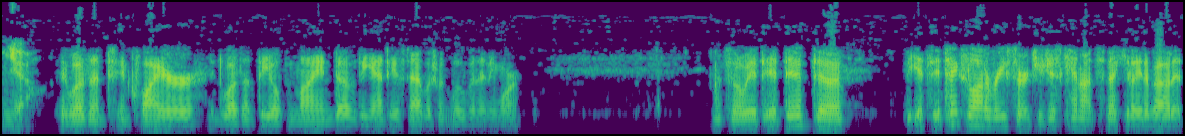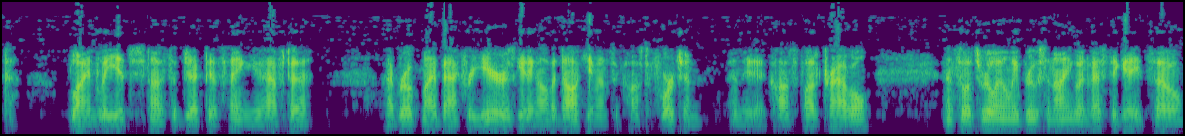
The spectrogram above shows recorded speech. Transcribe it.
Yeah. It wasn't inquire. It wasn't the open mind of the anti-establishment movement anymore. And so it it did uh, it's, it takes a lot of research. You just cannot speculate about it blindly. It's just not a subjective thing. You have to. I broke my back for years getting all the documents. It cost a fortune, and it costs a lot of travel. And so it's really only Bruce and I who investigate. So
